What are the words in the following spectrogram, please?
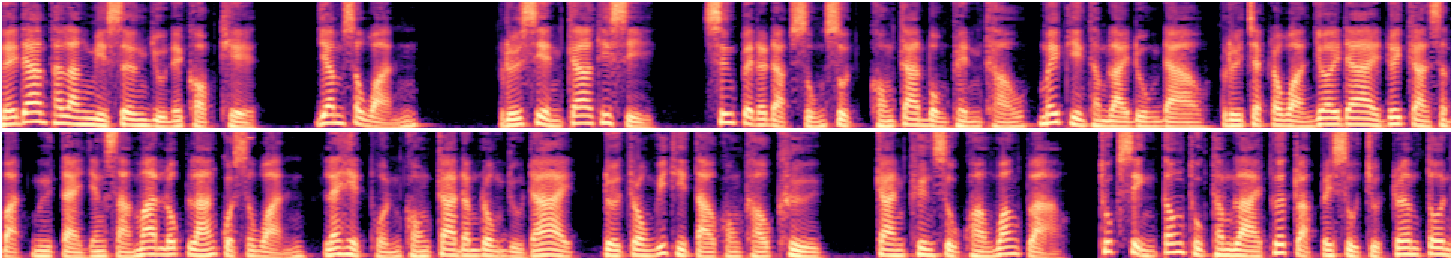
ในด้านพลังมีเซิงอยู่ในขอบเขต ย่ำสวรรค์ หรือเซียนก้าวที่สี่ซึ่งเป็นระดับสูงสุดของการบ่มเพนเขาไม่เพียงทำลายดวงดาว หรือจักรวาลย่อยได้ด้วยการสะบัดมือแต่ยังสามารถลบล้างกฎสวรรค์และเหตุผลของการดำรงอยู่ได้ โดยตรงวิธีเต่าของเขาคือ การคืนสู่ความว่างเปล่า ทุกสิ่งต้องถูกทำลายเพื่อกลับไปสู่จุดเริ่มต้น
